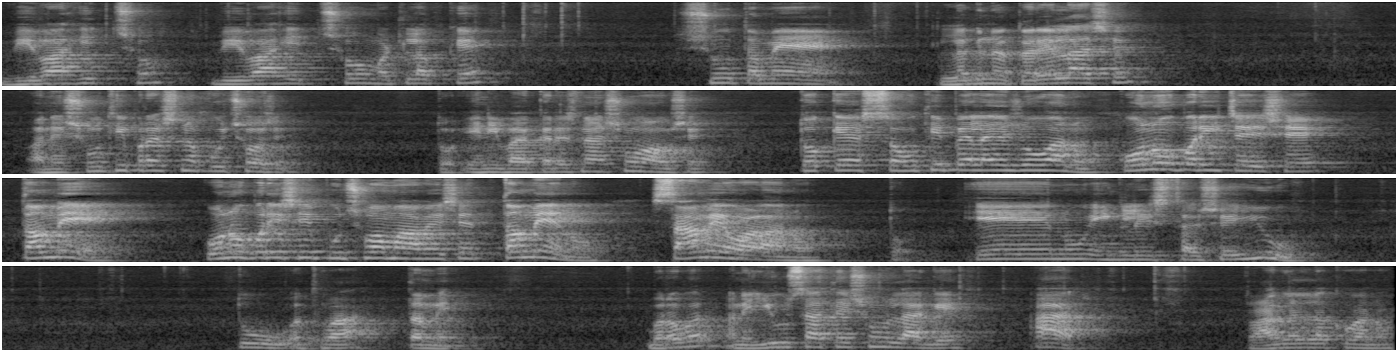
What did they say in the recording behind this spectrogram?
વિવાહિત છો? વિવાહિત છો મતલબ કે શું તમે લગ્ન કરેલા છે? અને શુંથી પ્રશ્ન પૂછો છે? તો એની વાક્યરચના શું આવશે? તો કે સૌથી પહેલા એ જોવાનું, કોનો પરિચય છે? તમે, કોનો પરિચય પૂછવામાં આવે છે? તમેનો, સામેવાળાનો? તો એનું ઇંગ્લિશ થશે યુ. તું અથવા તમે. બરોબર? અને યુ સાથે શું લાગે? આર. તો આગળ લખવાનો.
